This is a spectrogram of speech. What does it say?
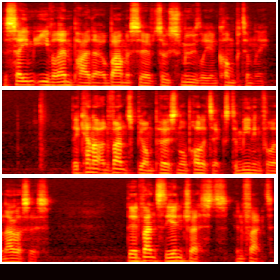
the same evil empire that Obama served so smoothly and competently. They cannot advance beyond personal politics to meaningful analysis. They advance the interests, in fact,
